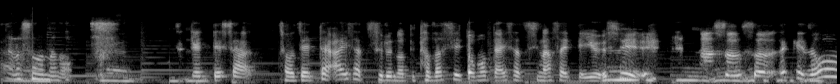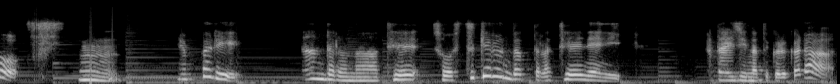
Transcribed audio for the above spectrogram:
あのそうなの。うん。つけてさそう絶対挨拶するのって正しいと思って挨拶しなさいって言うし、うん、そうそう。だけど、うん、やっぱりなんだろうなてそうしつけるんだったら丁寧に大事になってくるから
